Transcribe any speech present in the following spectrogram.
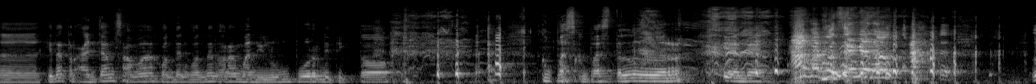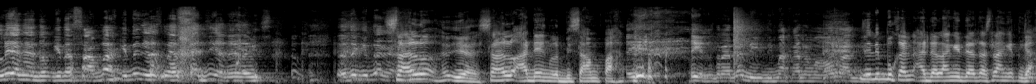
eh, kita terancam sama konten-konten orang mandi lumpur di TikTok. Kupas-kupas telur. yang kayak, apa konsepnya dong? Lu yang nganggap kita sampah, kita juga ngeliat aja ada yang lebih Ternyata kita nggak- Selalu ya, selalu ada yang lebih sampah. Iya, yang ternyata di, dimakan sama orang gitu. Jadi bukan ada langit di atas langit enggak.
